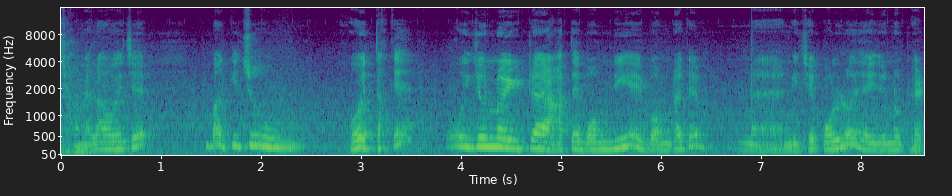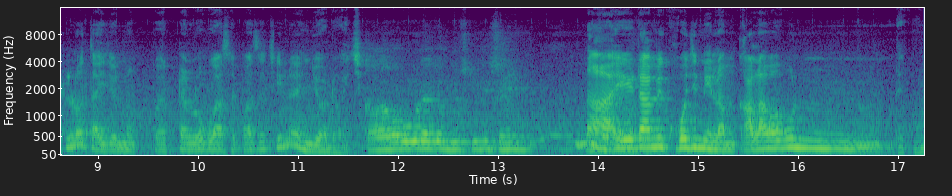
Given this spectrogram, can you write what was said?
ঝামেলা হয়েছে বা কিছু হয়ে থাকে। ওই জন্য এইটা হাতে বম নিয়ে এই বমটাকে নিচে পড়ল এই জন্য ফেটলো তাই জন্য কয়েকটা লোক আশেপাশে ছিল এনজয়ার্ড হয়েছে। কালাবাবু বলে একজন দুষ্কৃতী সেই না এটা আমি খোঁজ নিলাম। কালাবাবু দেখুন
